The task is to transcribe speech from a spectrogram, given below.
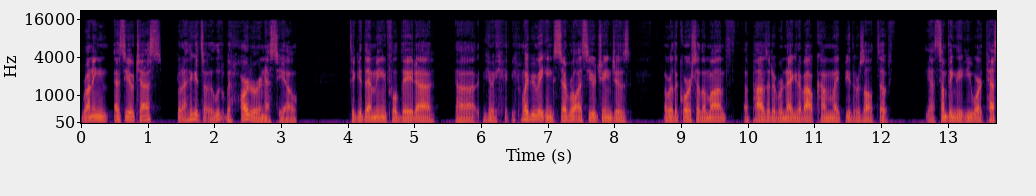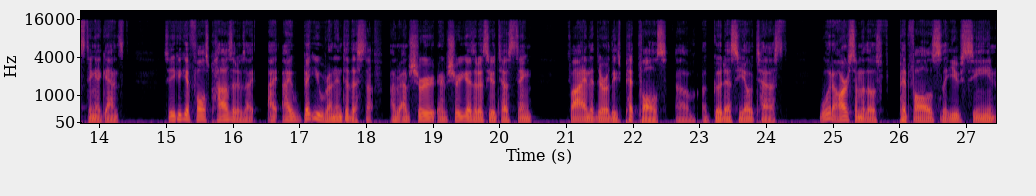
running SEO tests, but I think it's a little bit harder in SEO to get that meaningful data. Uh, you, you might be making several SEO changes over the course of the month. A positive or negative outcome might be the result of yeah something that you weren't testing against. So you could get false positives. I, I, I bet you run into this stuff. I'm, I'm sure I'm sure you guys at SEO testing find that there are these pitfalls of a good SEO test. What are some of those pitfalls that you've seen,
